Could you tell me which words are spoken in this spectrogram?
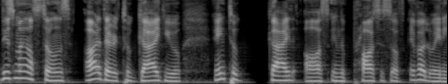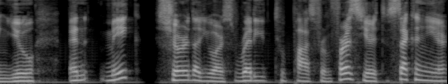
These milestones are there to guide you and to guide us in the process of evaluating you and make sure that you are ready to pass from first year to second year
